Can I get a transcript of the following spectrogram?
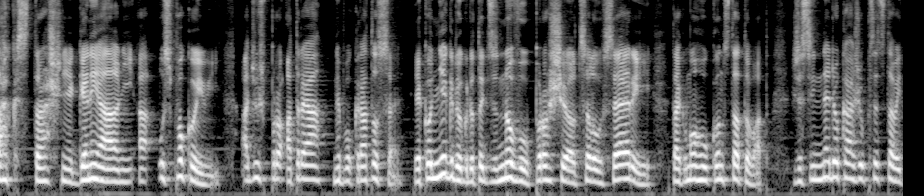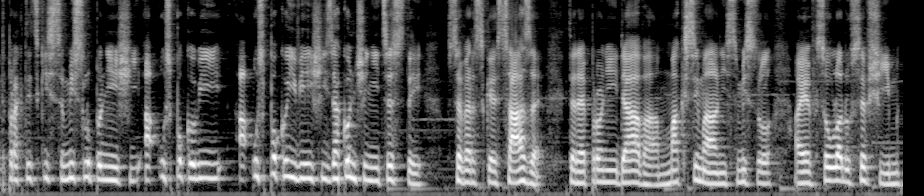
tak strašně geniální a uspokojivý, ať už pro Atrea nebo Kratose. Jako někdo, kdo teď znovu prošel celou sérii, tak mohu konstatovat, že si nedokážu představit prakticky smysluplnější a, uspokojivý, a uspokojivější zakončení cesty v severské sáze, které pro něj dává maximální smysl a je v souladu se vším,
